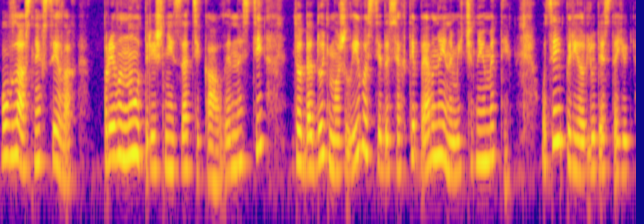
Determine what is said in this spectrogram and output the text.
у власних силах при внутрішній зацікавленості додадуть можливості досягти певної наміченої мети. У цей період люди стають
